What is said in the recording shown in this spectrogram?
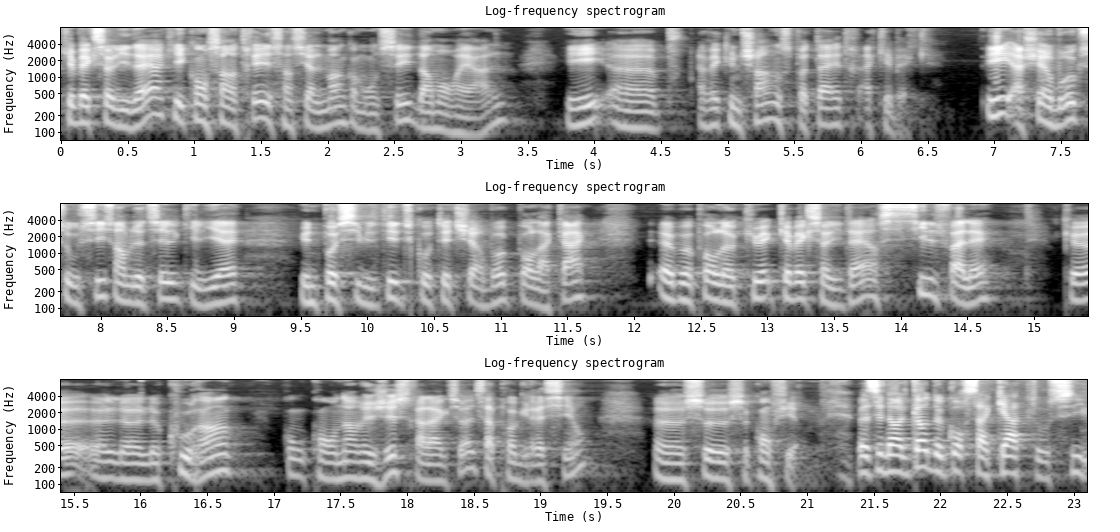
Québec solidaire, qui est concentré essentiellement, comme on le sait, dans Montréal, et euh, avec une chance peut-être à Québec. Et à Sherbrooke aussi, semble-t-il qu'il y ait une possibilité du côté de Sherbrooke pour la CAC, euh, pour le Québec solidaire, s'il fallait que le, le courant qu'on enregistre à l'actuel, sa progression, euh, se, se, confirme. Ben, c'est dans le cadre de course à 4 aussi.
